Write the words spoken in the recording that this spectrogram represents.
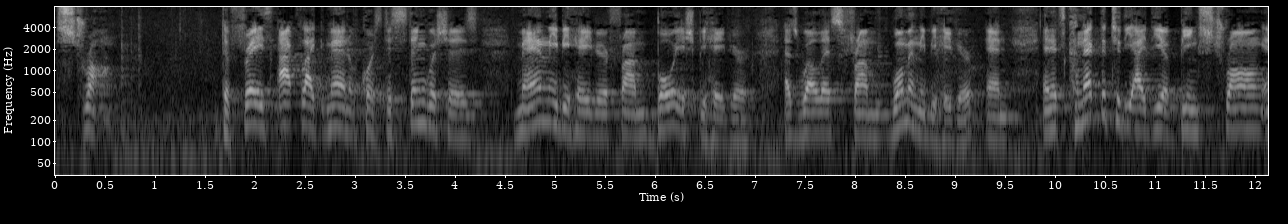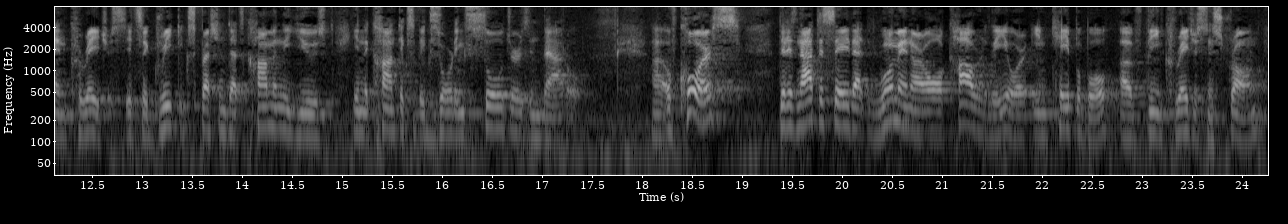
strong. The phrase act like men, of course, distinguishes manly behavior from boyish behavior, as well as from womanly behavior. And, and it's connected to the idea of being strong and courageous. It's a Greek expression that's commonly used in the context of exhorting soldiers in battle. Uh, of course, that is not to say that women are all cowardly or incapable of being courageous and strong,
